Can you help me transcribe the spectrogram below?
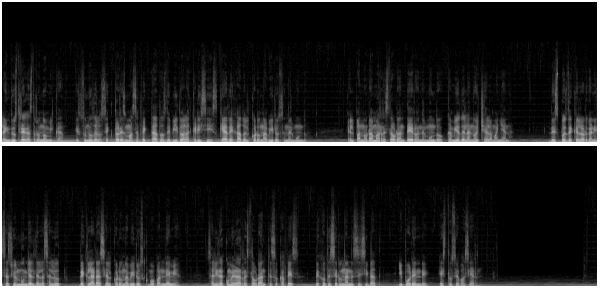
La industria gastronómica es uno de los sectores más afectados debido a la crisis que ha dejado el coronavirus en el mundo. El panorama restaurantero en el mundo cambió de la noche a la mañana, después de que la Organización Mundial de la Salud declarase al coronavirus como pandemia. Salir a comer a restaurantes o cafés dejó de ser una necesidad y por ende estos se vaciaron.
